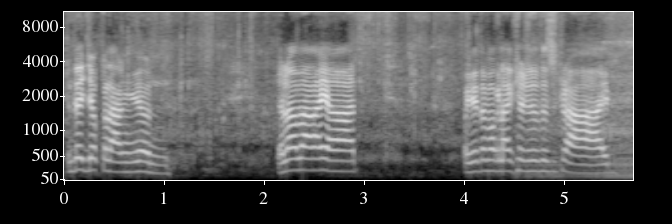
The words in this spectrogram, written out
Hindi, joke lang yun. Hello mga kayat. Huwag mag-like, share, subscribe.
